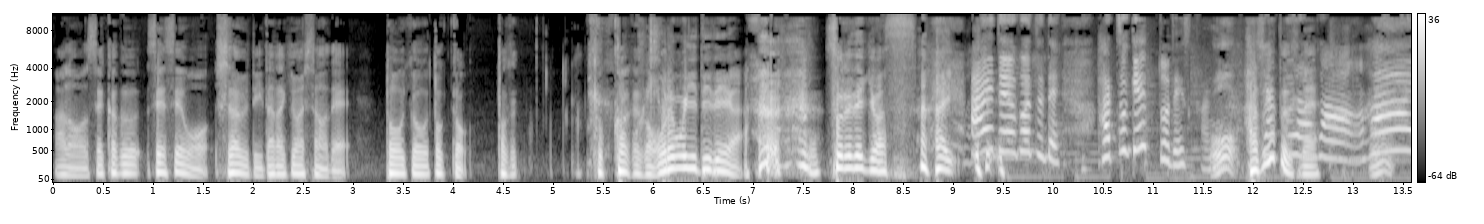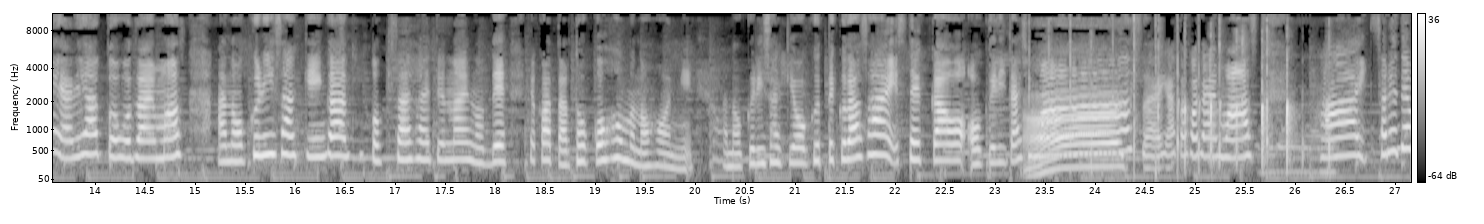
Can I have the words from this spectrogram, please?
あの、せっかく先生も調べていただきましたので、東京特許、特許価格が俺も言えてねえや。それでいきます。はい。はい、ということで、初ゲットですかね。お初ゲットですね。さん、はい、ありがとうございます。あの、送り先がちょっと記載されてないので、よかったら投稿フォームの方に、あの、送り先を送ってください。ステッカーをお送りいたします。ありがとうございます。はい。それでは、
